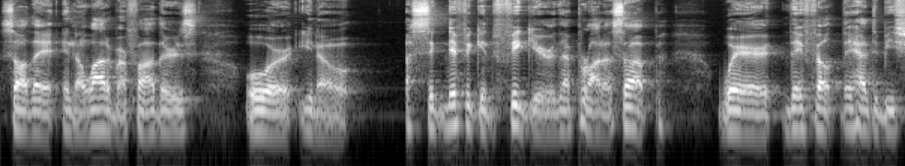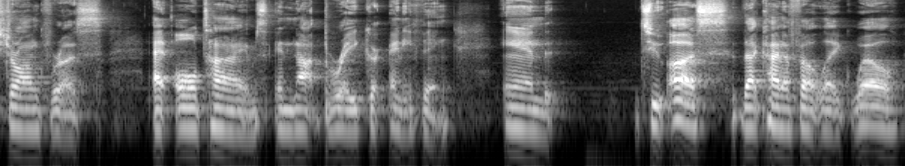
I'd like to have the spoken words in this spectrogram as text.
saw that in a lot of our fathers or, you know, a significant figure that brought us up where they felt they had to be strong for us at all times and not break or anything. And to us, that kind of felt like, well,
